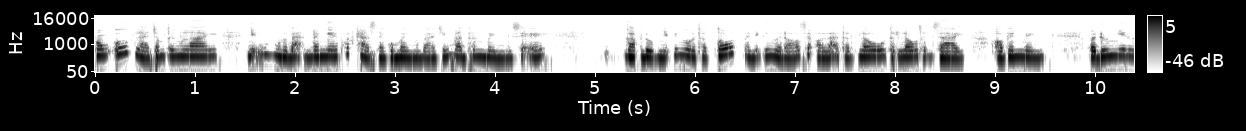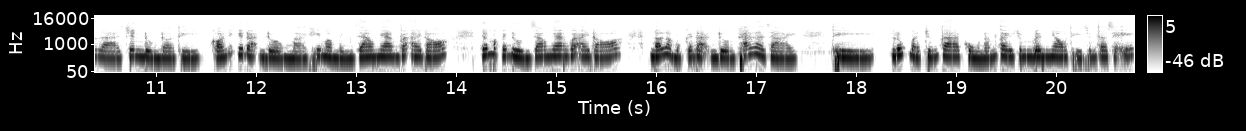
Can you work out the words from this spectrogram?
mong ước là trong tương lai, những người bạn đang nghe podcast này của mình và chính bản thân mình sẽ gặp được những cái người thật tốt và những cái người đó sẽ ở lại thật lâu thật lâu, thật dài ở bên mình. Và đương nhiên là trên đường đời thì có những cái đoạn đường mà khi mà mình giao ngang với ai đó, nếu mà cái đường giao ngang với ai đó, nó là một cái đoạn đường khá là dài, thì lúc mà chúng ta cùng nắm tay trong bên nhau thì chúng ta sẽ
